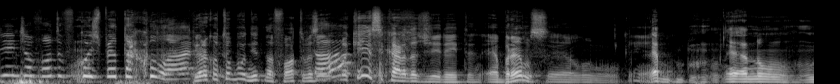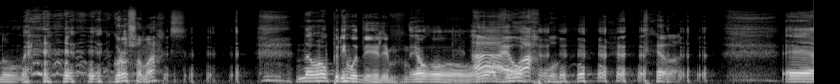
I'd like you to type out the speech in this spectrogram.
Gente, a foto ficou espetacular. Pior é que eu tô bonito na foto, mas, Tá. mas quem é esse cara da direita? É Brahms? É um. Quem é? É, é não, não, Groucho Marx? não é o primo dele. É o, o ah, é avô. o Arpo. É o- É,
